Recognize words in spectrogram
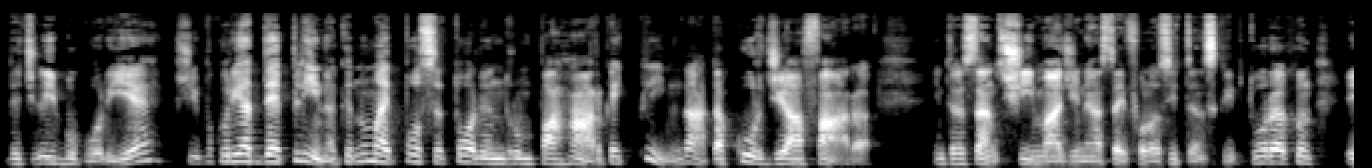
Deci îi bucurie și bucuria deplină, că nu mai poți să toli într-un pahar, că e plin, gata, curge afară. Interesant, și imaginea asta e folosită în scriptură când e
